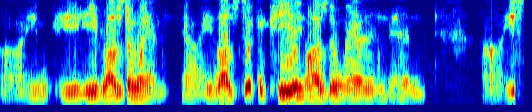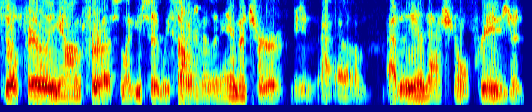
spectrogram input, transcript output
Uh, he, he he loves to win. You know, he loves to compete. He loves to win, and, and uh, he's still fairly young for us. Like you said, we signed him as an amateur uh, out of the international free agent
